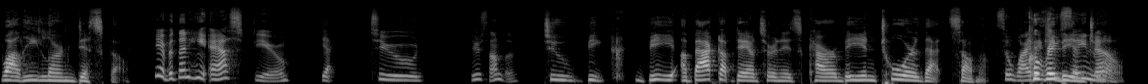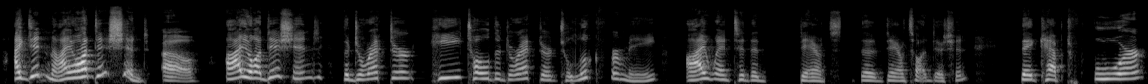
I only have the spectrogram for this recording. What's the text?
while he learned disco. Yeah, but then he asked you Yes. to do something. To be be a backup dancer in his Caribbean tour that summer. So why Caribbean did you say tour. no? I didn't. I auditioned. Oh, I auditioned. The director, he told the director to look for me. I went to the dance the dance audition. They kept four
